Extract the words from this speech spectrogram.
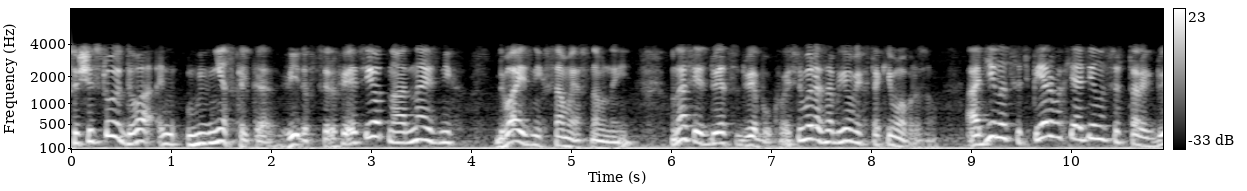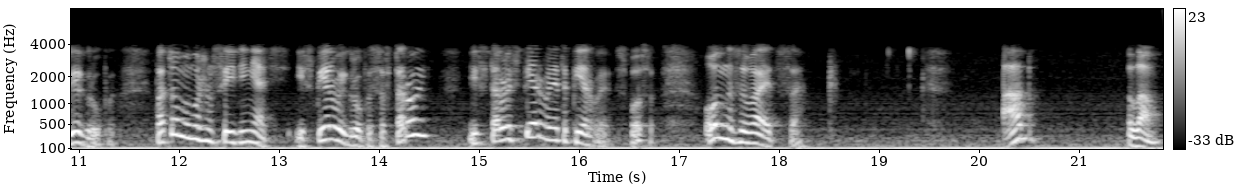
Существует два, несколько видов атиот, но одна из них – Два из них самые основные. У нас есть 22 буквы. Если мы разобьем их таким образом, 11 первых и 11 вторых, две группы. Потом мы можем соединять из первой группы со второй, из второй с первой, это первый способ. Он называется Аб Лам.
